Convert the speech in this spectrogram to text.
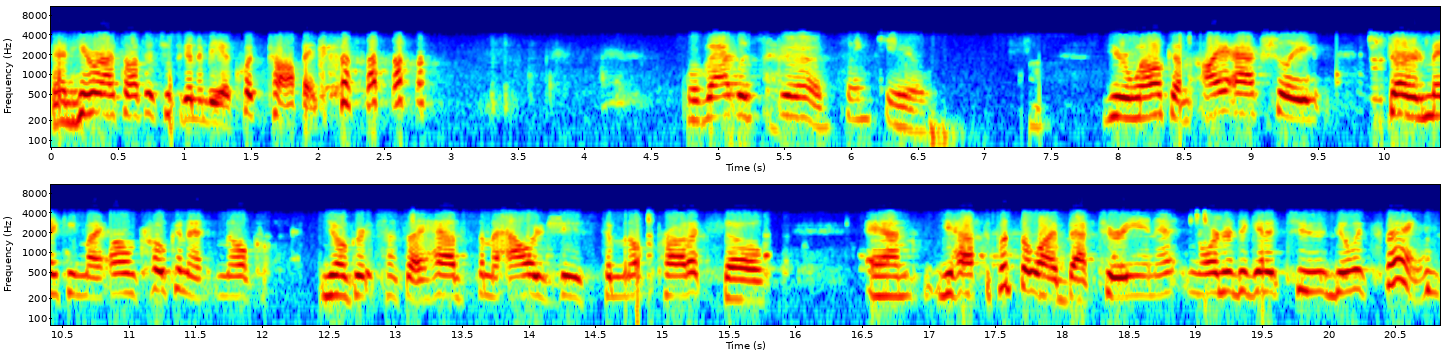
And here I thought this was going to be a quick topic. well, that was good. Thank you. You're welcome. I actually started making my own coconut milk yogurt since I have some allergies to milk products. So, and you have to put the live bacteria in it in order to get it to do its thing.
